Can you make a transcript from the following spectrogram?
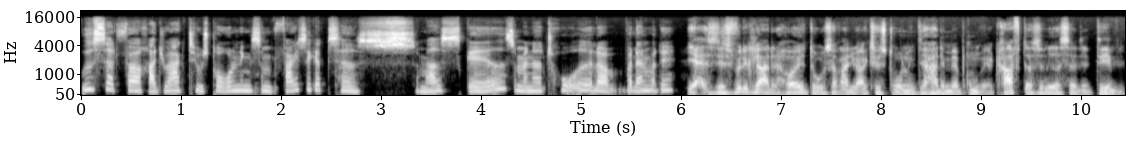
udsat for radioaktiv stråling, som faktisk ikke har taget så meget skade, som man havde troet, eller hvordan var det? Ja, altså det er selvfølgelig klart, at høje doser radioaktiv stråling, det har det med at promovere kraft og så videre, så det, det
